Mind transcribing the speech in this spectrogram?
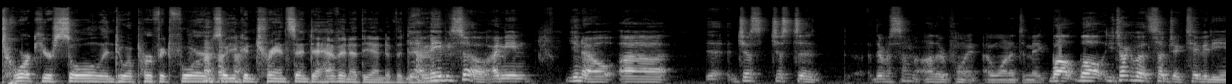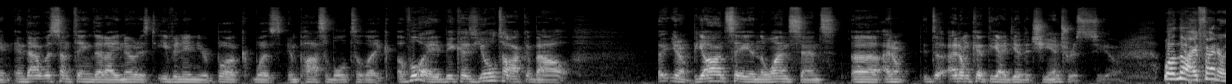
torque your soul into a perfect form so you can transcend to heaven at the end of the day. Yeah, maybe so. I mean, you know, uh, just just to there was some other point I wanted to make. Well, well, you talk about subjectivity, and, and that was something that I noticed even in your book was impossible to like avoid because you'll talk about. uh, You know, Beyonce in the one sense, uh, I don't, I don't get the idea that she interests you. Well, no, I find her.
